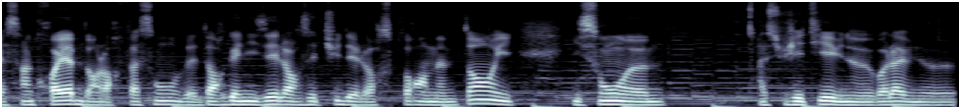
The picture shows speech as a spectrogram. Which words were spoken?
assez incroyables dans leur façon ben, d'organiser leurs études et leur sport en même temps ils, sont euh, une, euh,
